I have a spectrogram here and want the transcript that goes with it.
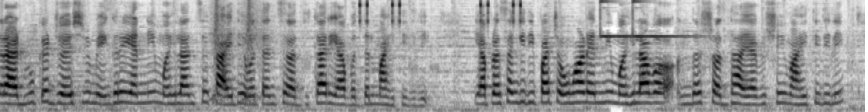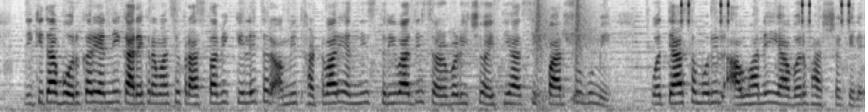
तर ॲडव्होकेट जयश्री मेघरे यांनी महिलांचे कायदे व त्यांचे अधिकार याबद्दल माहिती दिली. या प्रसंगी दीपा चव्हाण यांनी महिला व अंधश्रद्धा याविषयी माहिती दिली. निकिता बोरकर यांनी कार्यक्रमाचे प्रास्ताविक केले तर अमित हटवार यांनी स्त्रीवादी चळवळीची ऐतिहासिक पार्श्वभूमी व त्यासमोरील आव्हाने यावर भाष्य केले.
